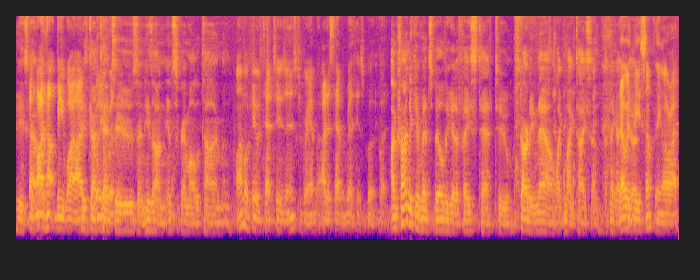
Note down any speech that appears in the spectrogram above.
He's that got, might not be why I'm He's got tattoos, and he's on Instagram all the time. And Well, I'm okay with tattoos and Instagram, but I just haven't read his book. But I'm trying to convince Bill to get a face tattoo starting now, like Mike Tyson. I think I that would be something, all right.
